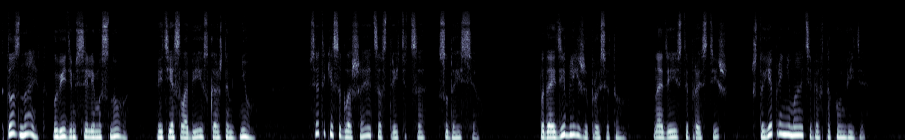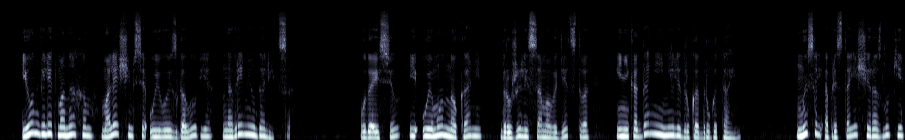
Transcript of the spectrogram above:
кто знает, увидимся ли мы снова, ведь я слабею с каждым днем, все-таки соглашается встретиться сюда и сё. «Подойди ближе», — просит он. «Надеюсь, ты простишь, что я принимаю тебя в таком виде». И он велит монахам, молящимся у его изголовья, на время удалиться. Удайсё и Уэмон Ноками дружили с самого детства и никогда не имели друг от друга тайн. Мысль о предстоящей разлуке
